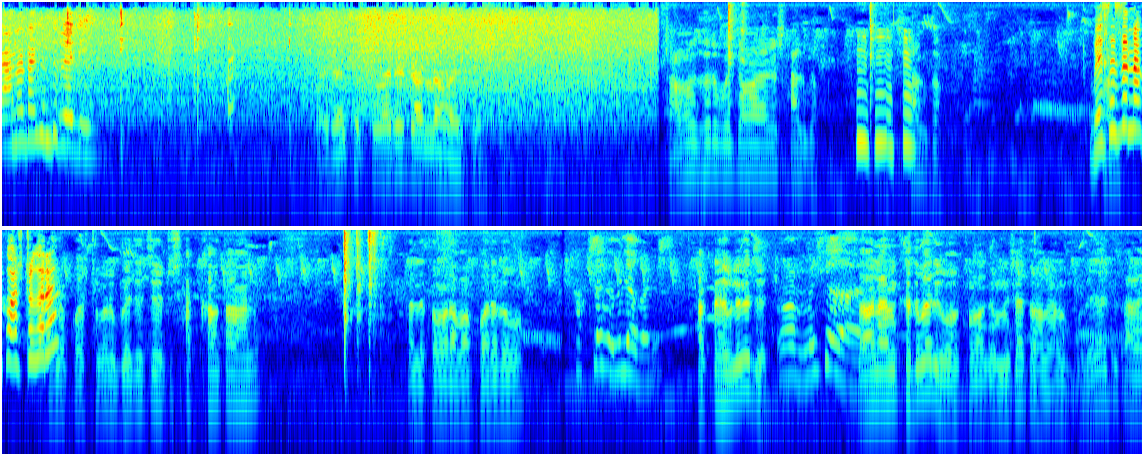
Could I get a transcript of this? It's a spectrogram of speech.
রান্নাটা কিন্তু রেডি এটাই তো ফেভারিট রান্না হয়েছে। চামচ ধরে বলছি আমার আগে শাক দাও। শাক দাও। বেঁচেছে না কষ্ট করে? কষ্ট করে ভেজেছে একটু শাক খাও তাহলে। তাহলে তোমার আবার পরে দেবো। শাকটা হেবলে গেছে। তাহলে আমি খেতে পারি? ও তোমাকে মিশাতে হবে আমি ভুলে যাচ্ছি তাড়া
